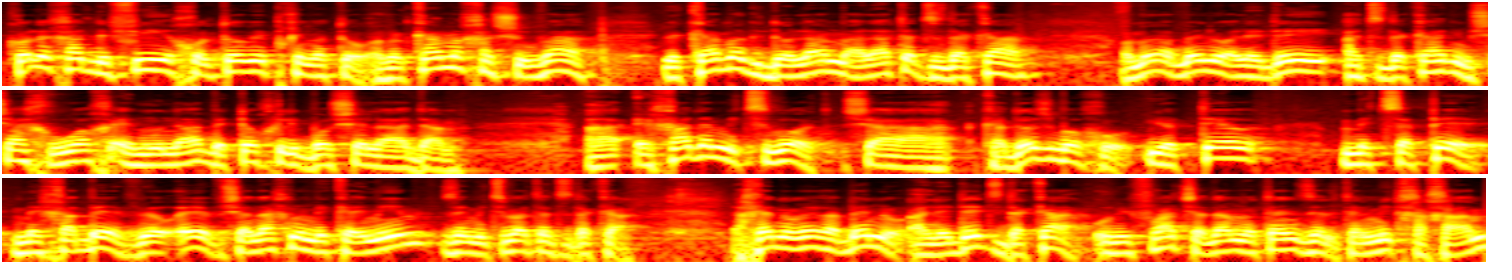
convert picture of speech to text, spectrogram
כל אחד לפי יכולתו ובחינתו. אבל כמה חשובה וכמה גדולה מעלת הצדקה, אומר רבנו, על ידי הצדקה נמשך רוח אמונה בתוך ליבו של האדם. אחד המצוות שהקדוש ברוך הוא יותר מצפה, מחבב ואוהב שאנחנו מקיימים, זה מצוות הצדקה. לכן אומר רבנו, על ידי צדקה, ובפרט שאדם נותן את זה לתלמיד חכם,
